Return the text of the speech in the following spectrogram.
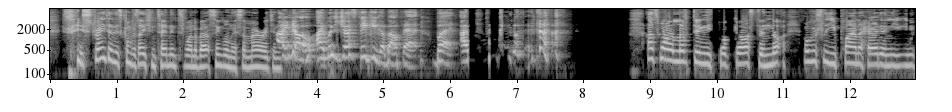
it's strange how this conversation turned into one about singleness and marriage. And I know. I was just thinking about that, but I'm okay with it. that's why I love doing these podcasts. And not obviously you plan ahead and you you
